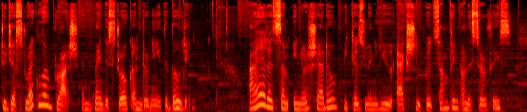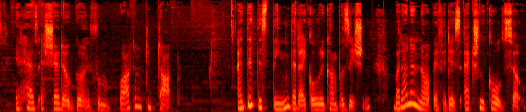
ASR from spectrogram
to just regular brush and made a stroke underneath the building. I added some inner shadow because when you actually put something on a surface, it has a shadow going from bottom to top. I did this thing that I call recomposition, but I don't know if it is actually called so.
